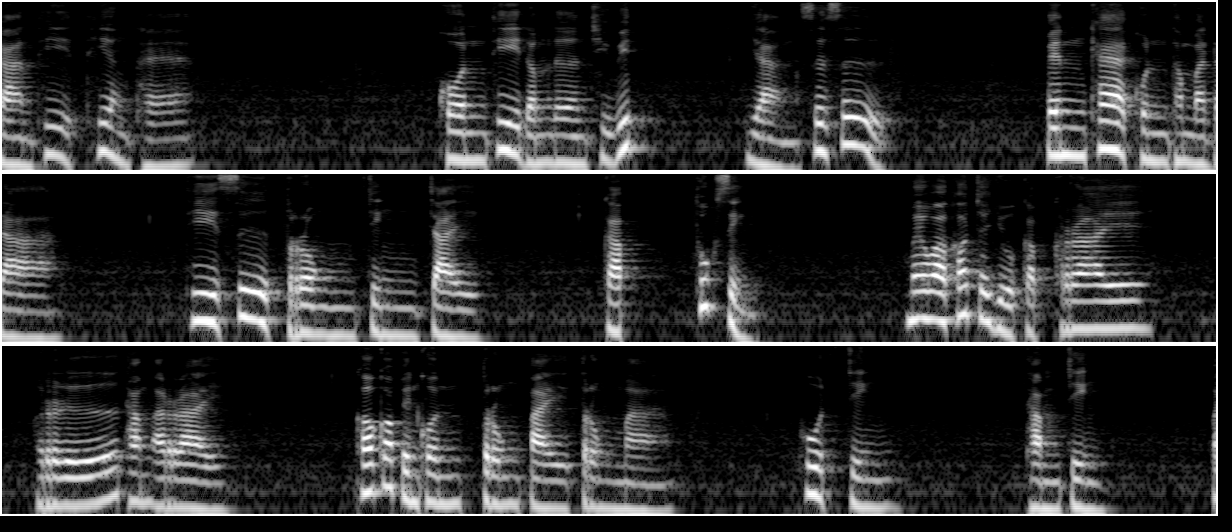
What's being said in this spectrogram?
การที่เที่ยงแท้ คนที่ดำเนินชีวิตอย่างซื่อๆ เป็นแค่คนธรรมดา ที่ซื่อตรงจริงใจ กับทุกสิ่ง ไม่ว่าเขาจะอยู่กับใคร หรือทำอะไรเขาก็เป็นคนตรงไปตรงมา พูดจริงทำจริง ไป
